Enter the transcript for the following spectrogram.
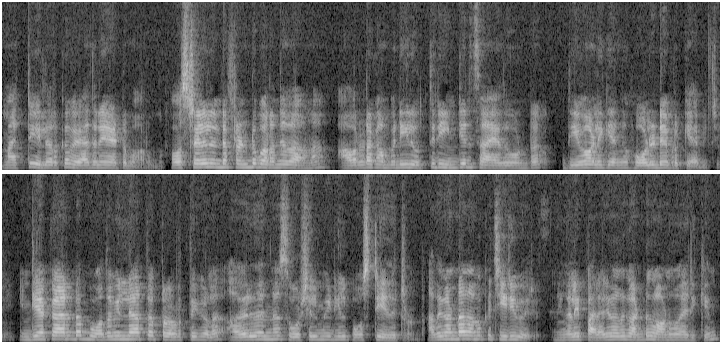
മറ്റു ചിലർക്ക് വേദനയായിട്ട് മാറുന്നു. ഓസ്ട്രേലിയയിൽ എന്റെ ഫ്രണ്ട് പറഞ്ഞതാണ് അവരുടെ കമ്പനിയിൽ ഒത്തിരി ഇന്ത്യൻസ് ആയതുകൊണ്ട് ദീപാവളിക്ക് അങ്ങ് ഹോളിഡേ പ്രഖ്യാപിച്ചു. ഇന്ത്യക്കാരുടെ ബോധമില്ലാത്ത പ്രവൃത്തികൾ അവർ തന്നെ സോഷ്യൽ മീഡിയയിൽ പോസ്റ്റ് ചെയ്തിട്ടുണ്ട്. അത് കണ്ടാൽ നമുക്ക് ചിരി വരും. നിങ്ങൾ ഈ പലരും അത് കണ്ടു കാണുമായിരിക്കും.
